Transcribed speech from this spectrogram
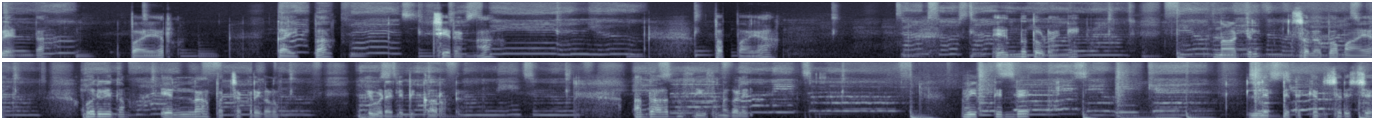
വെണ്ട പയർ കയ്പ ചിരങ്ങ പപ്പായ എന്ന് തുടങ്ങി. നാട്ടിൽ സുലഭമായ ഒരുവിധം എല്ലാ പച്ചക്കറികളും ഇവിടെ ലഭിക്കാറുണ്ട്. അതാത് സീസണുകളിൽ വിത്തിന്റെ ലഭ്യതയ്ക്കനുസരിച്ച്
